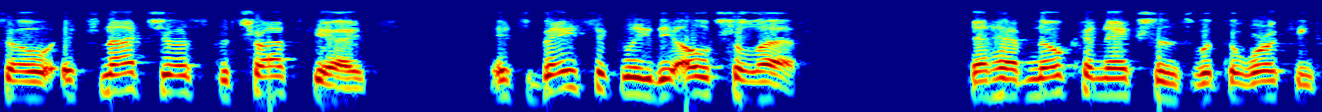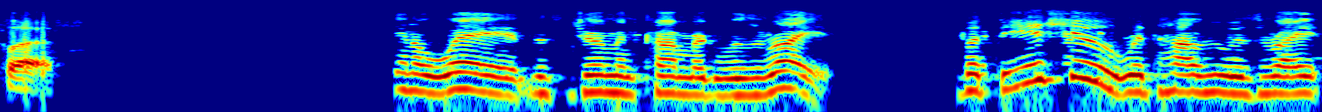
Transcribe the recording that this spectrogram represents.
so it's not just the Trotskyites, it's basically the ultra left that have no connections with the working class. In a way, this German comrade was right. But the issue with how he was right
